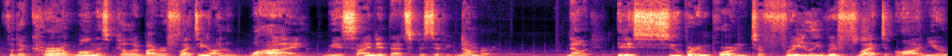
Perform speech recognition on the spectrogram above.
for the current wellness pillar by reflecting on why we assigned it that specific number. Now, it is super important to freely reflect on your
